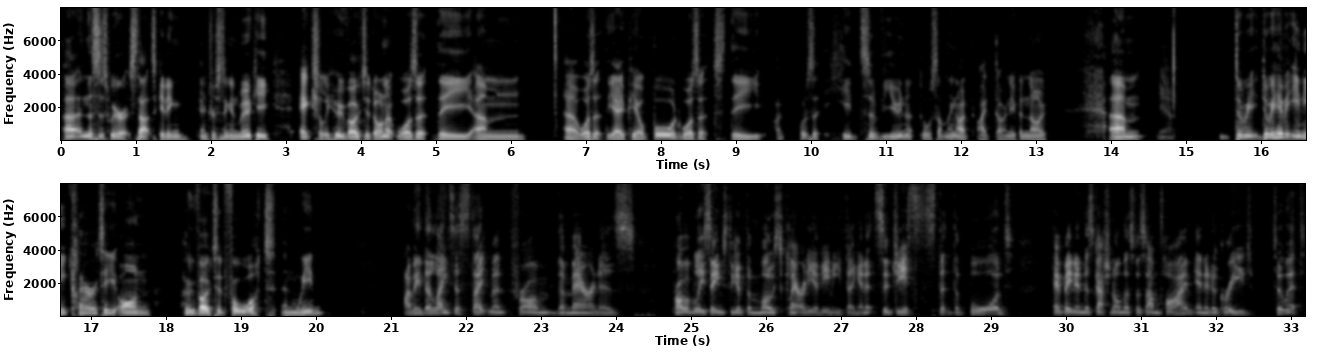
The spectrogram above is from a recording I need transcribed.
uh, and this is where it starts getting interesting and murky. Actually, who voted on it? Was it the um, uh, was it the APL board? Was it the what is it heads of unit or something? I I don't even know. Um, Yeah. do we do we have any clarity on who voted for what and when? I mean, the latest statement from the Mariners probably seems to give the most clarity of anything, and it suggests that the board have been in discussion on this for some time and it agreed to it.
